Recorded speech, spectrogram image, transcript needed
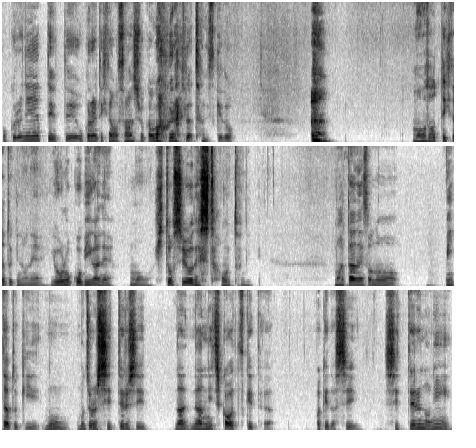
送るねって言って送られてきたのが3週間後ぐらいだったんですけど 戻ってきた時のね喜びがねもうひとしおでした本当に。またねその見た時もうもちろん知ってるし何日かはつけたわけだし知ってるのに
